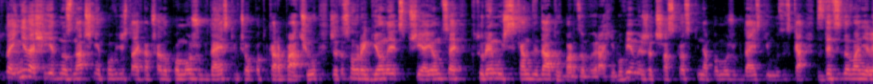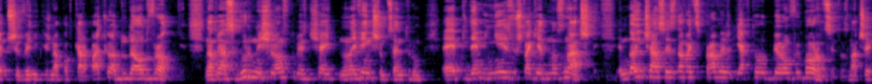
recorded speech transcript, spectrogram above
tutaj nie da się jednoznacznie powiedzieć, tak jak na przykład o Pomorzu Gdańskim czy o Podkarpaciu, że to są regiony sprzyjające któremuś z kandydatów bardzo wyraźnie, bo wiemy, że Trzaskowski na Pomorzu Gdańskim uzyska zdecydowanie lepszy wynik niż na Podkarpaciu, a Duda odwrotnie. Natomiast Górny Śląsk, który jest dzisiaj największym centrum epidemii, nie jest już tak jednoznaczny. No i trzeba sobie zdawać sprawę, jak to odbiorą wyborcy. To znaczy,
